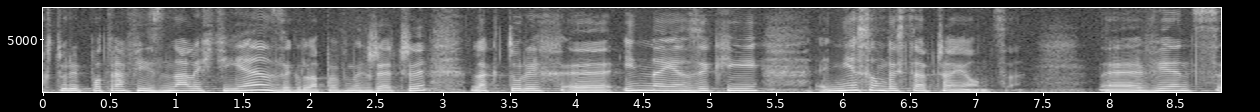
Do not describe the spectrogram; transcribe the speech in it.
który potrafi znaleźć język dla pewnych rzeczy, dla których inne języki nie są wystarczające. E, Więc e,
